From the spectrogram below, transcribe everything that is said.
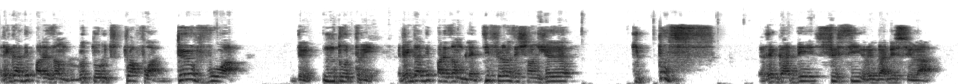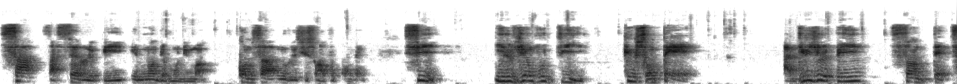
Regardez, par exemple, l'autoroute trois fois, deux voies de Ndotré. Regardez, par exemple, les différents échangeurs qui poussent. Regardez ceci, regardez cela. Ça, ça sert le pays et non des monuments. Comme ça, nous réussissons à vous convaincre. Si il vient vous dire que son père a dirigé le pays sans dette,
